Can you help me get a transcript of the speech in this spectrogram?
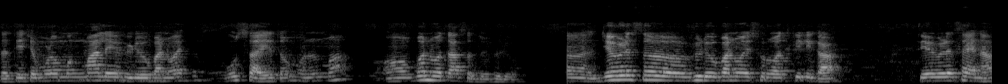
तर त्याच्यामुळं मग मला व्हिडिओ बनवाय उत्साह येतो म्हणून मग बनवत असतो व्हिडिओ ज्या वेळेस व्हिडिओ बनवायला सुरुवात केली का त्यावेळेस आहे ना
